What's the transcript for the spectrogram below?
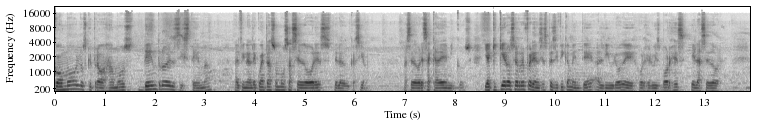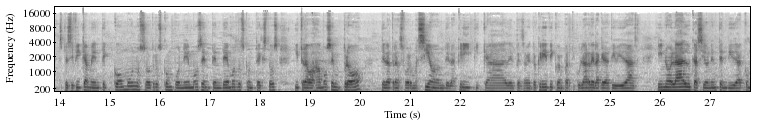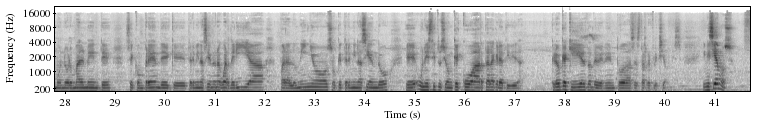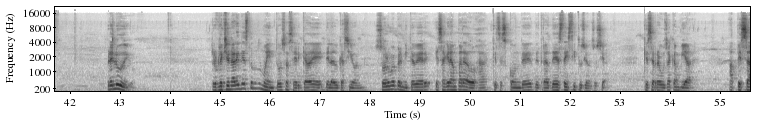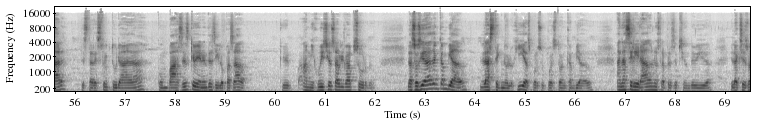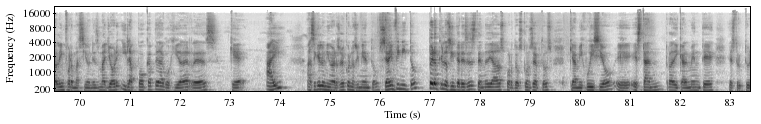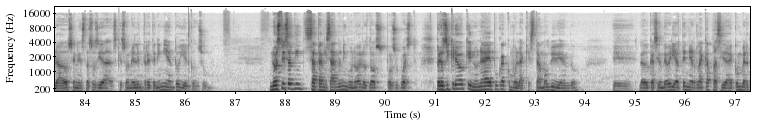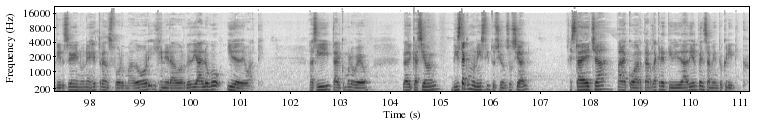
cómo los que trabajamos dentro del sistema, al final de cuentas somos hacedores de la educación, hacedores académicos. Y aquí quiero hacer referencia específicamente al libro de Jorge Luis Borges, El Hacedor. Específicamente cómo nosotros componemos, entendemos los contextos y trabajamos en pro de la transformación, de la crítica, del pensamiento crítico, en particular de la creatividad y no la educación entendida como normalmente se comprende, que termina siendo una guardería para los niños o que termina siendo eh, una institución que coarta la creatividad. Creo que aquí es donde vienen todas estas reflexiones. Iniciamos. Preludio. Reflexionar en estos momentos acerca de, de, la educación solo me permite ver esa gran paradoja que se esconde detrás de esta institución social, que se rehúsa a cambiar, a pesar de estar estructurada con bases que vienen del siglo pasado, que a mi juicio es algo absurdo. Las sociedades han cambiado, las tecnologías por supuesto han cambiado, han acelerado nuestra percepción de vida, el acceso a la información es mayor y la poca pedagogía de redes que hay hace que el universo de conocimiento sea infinito, pero que los intereses estén mediados por dos conceptos que a mi juicio eh, están radicalmente estructurados en estas sociedades, que son el entretenimiento y el consumo. No estoy satanizando ninguno de los dos, por supuesto, pero sí creo que en una época como la que estamos viviendo, eh, la educación debería tener la capacidad de convertirse en un eje transformador y generador de diálogo y de debate. Así, tal como lo veo, la educación, vista como una institución social, está hecha para coartar la creatividad y el pensamiento crítico.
